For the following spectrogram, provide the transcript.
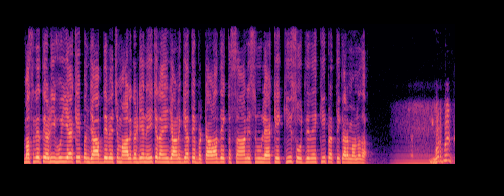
ਮਸਲੇ ਤੇ ਅੜੀ ਹੋਈ ਹੈ ਕਿ ਪੰਜਾਬ ਦੇ ਵਿੱਚ ਮਾਲ ਗੱਡੀਆਂ ਨਹੀਂ ਚਲਾਈਆਂ ਜਾਣਗੀਆਂ ਤੇ ਬਟਾਲਾ ਦੇ ਕਿਸਾਨ ਇਸ ਨੂੰ ਲੈ ਕੇ ਕੀ ਸੋਚਦੇ ਨੇ ਕੀ ਪ੍ਰਤੀਕਰਮ ਹੈ ਉਹਨਾਂ ਦਾ? ਗੁਰਪ੍ਰੀਤ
